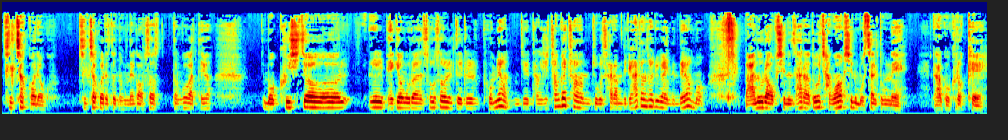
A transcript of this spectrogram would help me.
질척거려고 질척거렸던 동네가 없었던 것 같아요. 뭐 그 시절을 배경으로 한 소설들을 보면 이제 당시 청계천 쪽 사람들이 하던 소리가 있는데요. 뭐 마누라 없이는 살아도 장화 없이는 못 살 동네 라고 그렇게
